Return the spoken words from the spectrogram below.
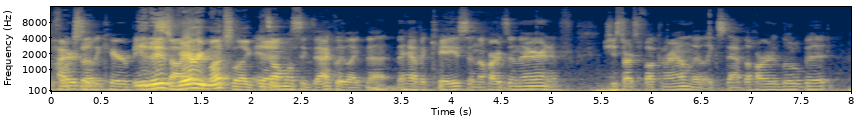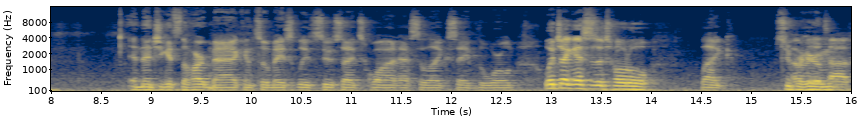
Pirates of the Caribbean. It is style. very much like It's that. almost exactly like that. They have a case and the heart's in there, and if she starts fucking around, they like stab the heart a little bit. and then she gets the heart back, and so basically Suicide Squad has to like save the world, which I guess is a total like superhero top,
